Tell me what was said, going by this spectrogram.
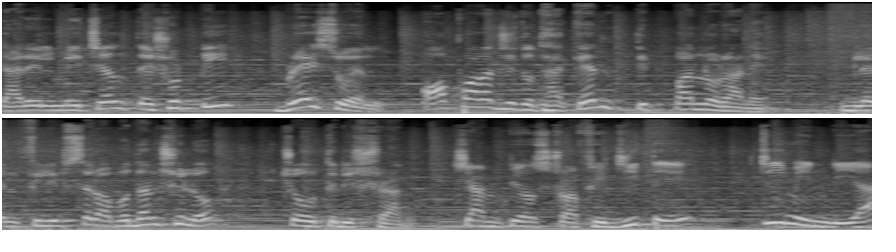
ড্যারিল মিচেল তেষট্টি, ব্রেসওয়েল অপরাজিত থাকেন তিপ্পান্ন রানে। গ্লেন ফিলিপসের অবদান ছিল চৌত্রিশ রান। চ্যাম্পিয়ন্স ট্রফি জিতে টিম ইন্ডিয়া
